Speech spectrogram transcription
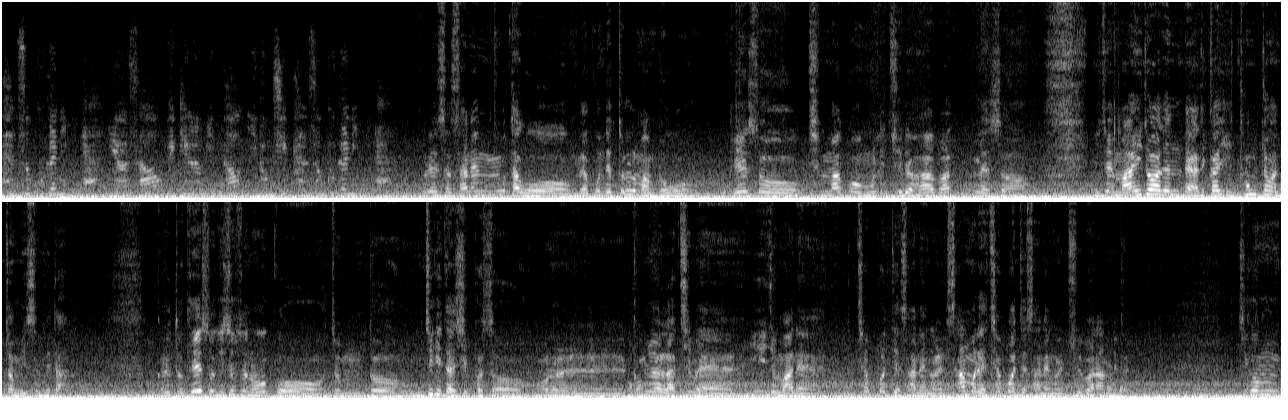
단속 구간입니다. 이어서 100km 이동식 단속. 그래서 산행 못하고 몇 군데 둘러만 보고 계속 침 맞고 물리치료 하면서 이제 많이 좋아졌는데 아직까지 통증은 좀 있습니다. 그래도 계속 있을 수는 없고 좀 더 움직이자 싶어서 오늘 금요일 아침에 2주 만에 첫 번째 산행을 3월의 첫 번째 산행을 출발합니다. 지금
